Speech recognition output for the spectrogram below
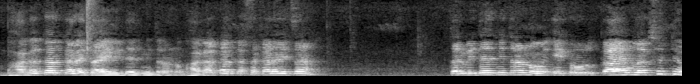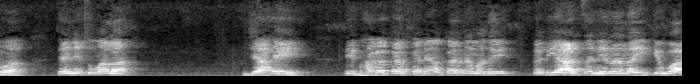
भागाकार करायचा आहे विद्यार्थी मित्रांनो. भागाकार कसा करायचा? तर विद्यार्थी मित्रांनो एक रोल कायम लक्षात ठेवा. त्याने तुम्हाला जे आहे ते भागाकार करण्या करण्यामध्ये कधी अडचण येणार नाही किंवा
